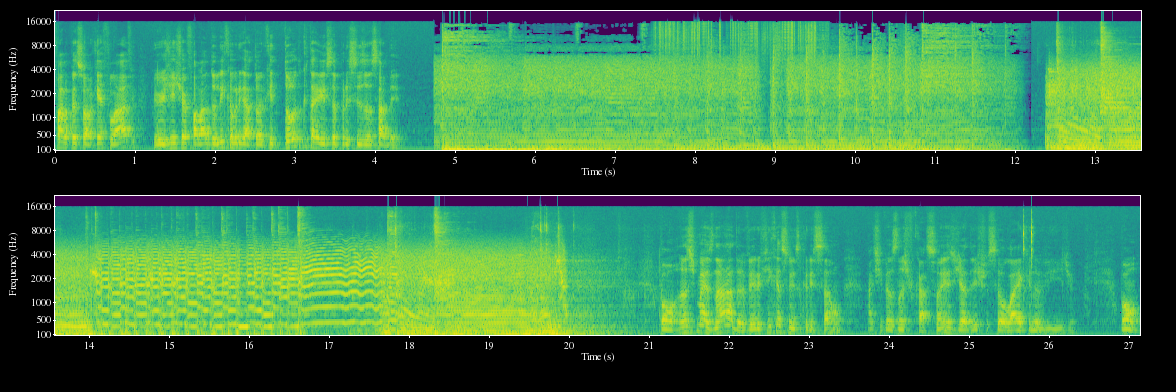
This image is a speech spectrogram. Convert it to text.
Fala pessoal, aqui é Flávio e hoje a gente vai falar do link obrigatório que todo guitarrista precisa saber. Bom, antes de mais nada, verifique a sua inscrição, ative as notificações e já deixe o seu like no vídeo. Bom,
